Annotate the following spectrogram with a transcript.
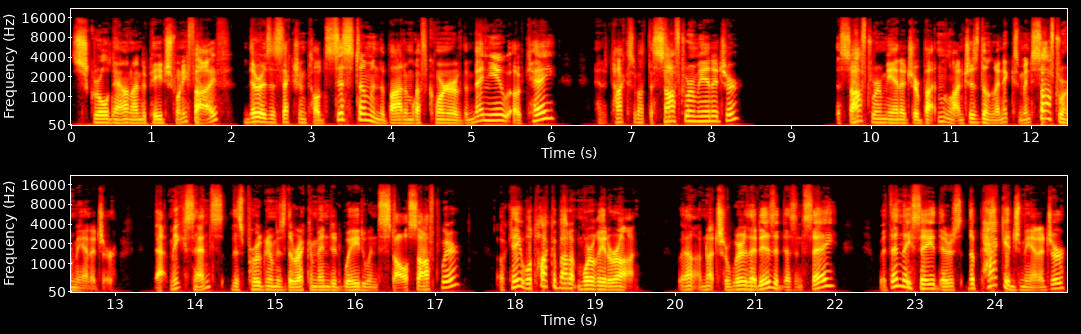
Scroll down onto page 25. There is a section called System in the bottom left corner of the menu. Okay. And it talks about the Software Manager. The Software Manager button launches the Linux Mint Software Manager. That makes sense. This program is the recommended way to install software. Okay, we'll talk about it more later on. Well, I'm not sure where that is. It doesn't say. But then they say there's the Package Manager.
